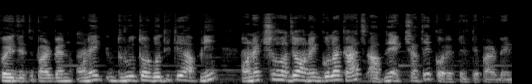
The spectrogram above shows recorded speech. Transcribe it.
হয়ে যেতে পারবেন। অনেক দ্রুত গতিতে আপনি অনেক সহজে অনেকগুলা কাজ আপনি একসাথে করে ফেলতে পারবেন।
